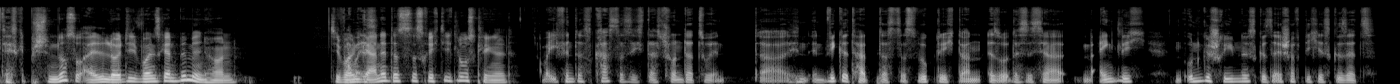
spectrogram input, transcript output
Es gibt bestimmt noch so alte Leute, die wollen es gerne bimmeln hören. Sie wollen Aber es- gerne, dass das richtig losklingelt. Aber ich finde das krass, dass sich das schon dazu en dahin entwickelt hat, dass das wirklich dann, also das ist ja eigentlich ein ungeschriebenes gesellschaftliches Gesetz,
